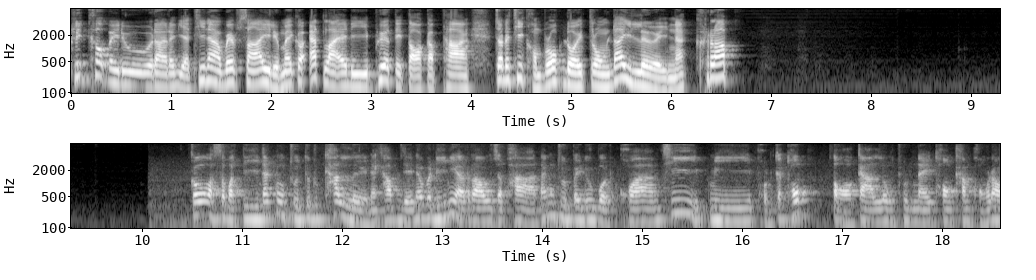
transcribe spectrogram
คลิกเข้าไปดูรายละเอียดที่หน้าเว็บไซต์ หรือไม่ก็แอดไลน์ ID เพื่อติดต่อกับทางเจ้าหน้าที่ของบรกโดยตรงได้เลยนะครับ ก็สวัสดีนักลงทุนทุกท่านเลยนะครับ เดี๋ยวในวันนี้เนี่ยเราจะพานักลงทุนไปดูบทความที่มีผลกระทบต่อการลงทุนในทองคำของเรา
